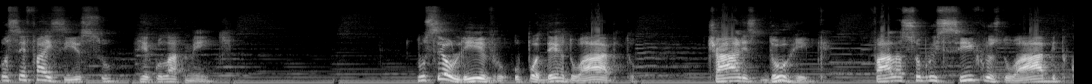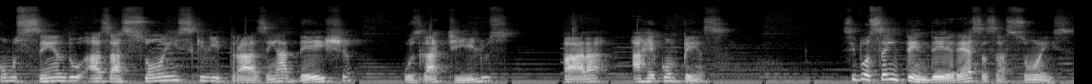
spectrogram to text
você faz isso regularmente. No seu livro O Poder do Hábito, Charles Duhigg fala sobre os ciclos do hábito como sendo as ações que lhe trazem a deixa, os gatilhos, para a recompensa. Se você entender essas ações,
